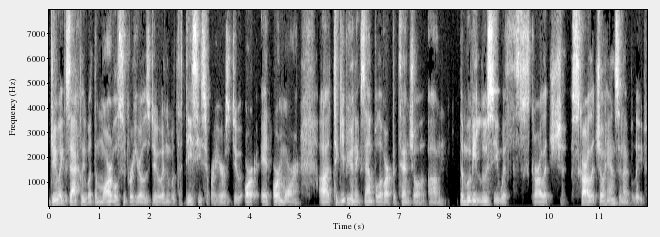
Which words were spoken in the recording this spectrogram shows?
do exactly what the Marvel superheroes do and what the DC superheroes do, or it or more. Uh, to give you an example of our potential, um, the movie Lucy with Scarlett Scarlett Johansson, I believe.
